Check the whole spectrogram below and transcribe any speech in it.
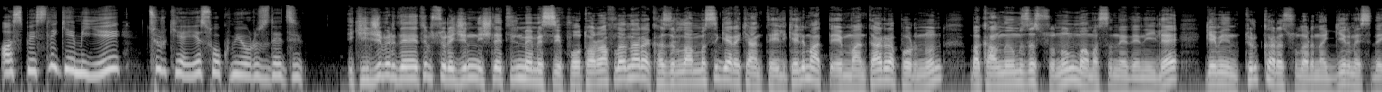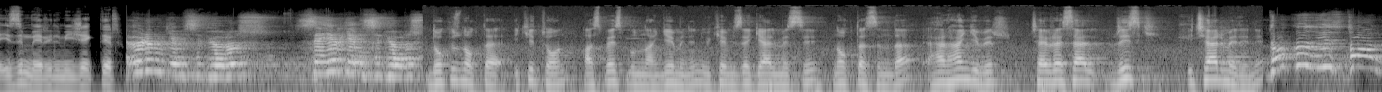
asbestli gemiyi Türkiye'ye sokmuyoruz dedi. İkinci bir denetim sürecinin işletilmemesi, fotoğraflanarak hazırlanması gereken tehlikeli madde envanter raporunun bakanlığımıza sunulmaması nedeniyle geminin Türk karasularına girmesine izin verilmeyecektir. Ölüm gemisi diyoruz, zehir gemisi diyoruz. 9.2 ton asbest bulunan geminin ülkemize gelmesi noktasında herhangi bir çevresel risk içermediğini 900 ton,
